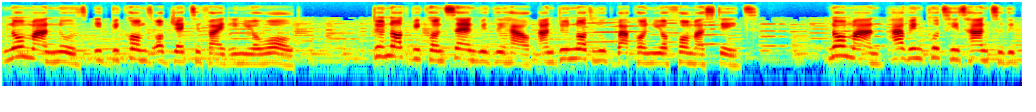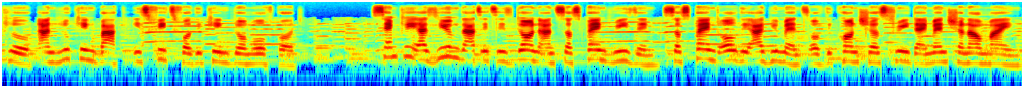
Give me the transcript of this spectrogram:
no man knows, it becomes objectified in your world. Do not be concerned with the how, and do not look back on your former state. No man, having put his hand to the plow, and looking back, is fit for the kingdom of God. Simply assume that it is done and suspend reason, suspend all the arguments of the conscious three dimensional mind.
